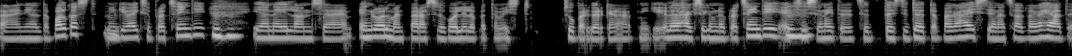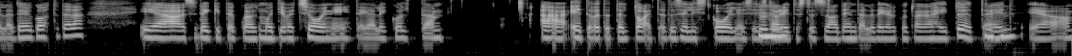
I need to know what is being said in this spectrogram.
äh, nii-öelda palgast mm, -hmm. mingi väikse protsendi mm -hmm. ja neil on see enrollment pärast seda kooli lõpetamist superkõrge, mingi üle üheksakümne protsendi, ehk mm -hmm. siis see näitab, et see tõesti töötab väga hästi ja nad saavad väga headele töökohtadele ja see tekitab ka motivatsiooni tegelikult äh, ettevõtetelt toetada sellist kooli ja sellist mm -hmm. haridust, et sa saad endale tegelikult väga häid töötajaid mm -hmm. ja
